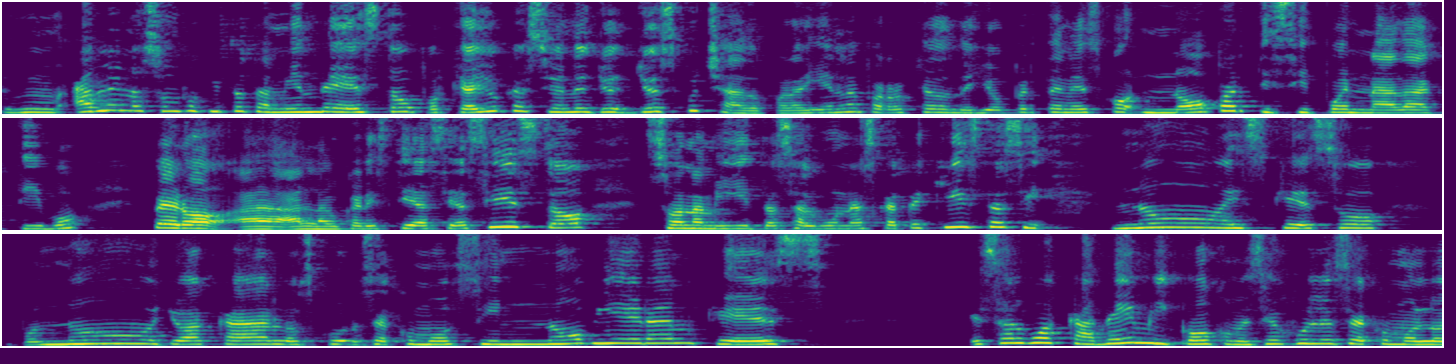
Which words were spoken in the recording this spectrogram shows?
Mm, háblenos un poquito también de esto, porque hay ocasiones, yo, he escuchado por ahí en la parroquia donde yo pertenezco, no participo en nada activo, pero a, la Eucaristía sí asisto, son amiguitas algunas catequistas y no, es que eso, pues no, yo acá los cursos, o sea, como si no vieran que es, es algo académico, como decía Julio, o sea, como lo,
